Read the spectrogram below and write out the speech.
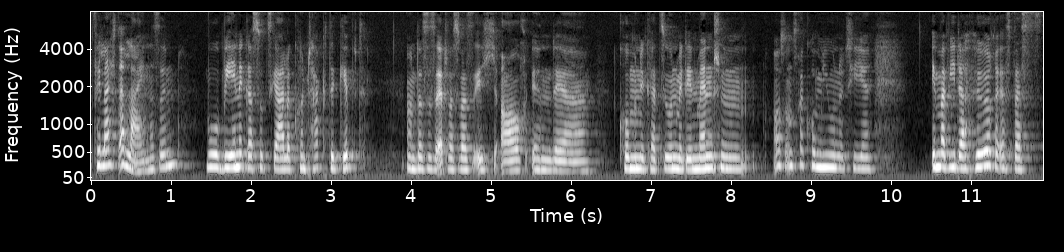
vielleicht alleine sind, wo weniger soziale Kontakte gibt. Und das ist etwas, was ich auch in der Kommunikation mit den Menschen aus unserer Community immer wieder höre, ist, dass,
